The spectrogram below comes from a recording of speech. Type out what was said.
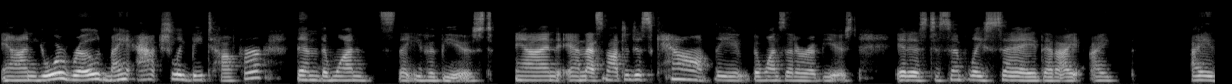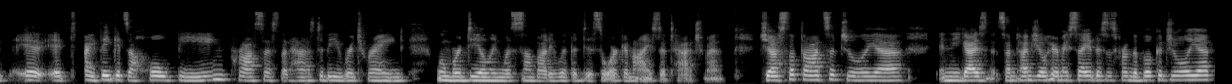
and your road may actually be tougher than the ones that you've abused and and that's not to discount the the ones that are abused it is to simply say that i i I it, it, I think it's a whole being process that has to be retrained when we're dealing with somebody with a disorganized attachment. Just the thoughts of Julia, and you guys sometimes you'll hear me say this is from the book of Julia.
